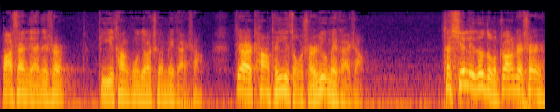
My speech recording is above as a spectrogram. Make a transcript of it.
八三年的事儿，第一趟公交车没赶上，第二趟他一走神又没赶上，他心里头总装着事儿。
